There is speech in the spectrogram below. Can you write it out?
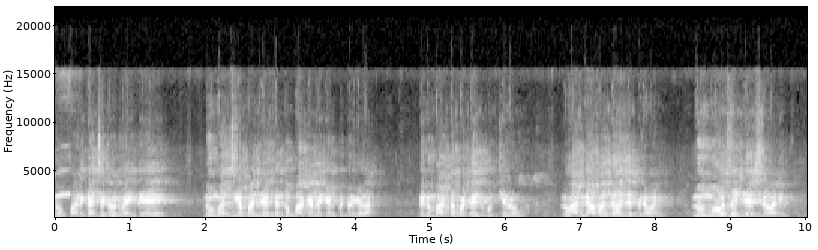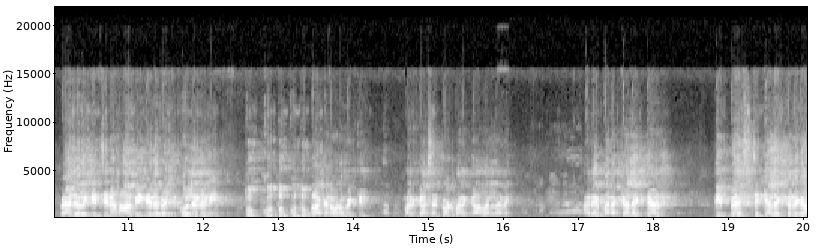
నువ్వు పనికొచ్చేటోని అయితే నువ్వు మంచిగా పని చేస్తే దుబ్బాకల్ని గెలిపిద్దరు కదా. నేను మడత పట్టి ఎందుకు ఉతికిరు నువ్వు అన్ని అబద్ధాలు చెప్పినవని నువ్వు మోసం చేసినవని ప్రజలకు ఇచ్చిన హామీ నిలబెట్టుకోలేదని తుక్కు తుక్కు దుబ్బాకలు ఓడబెట్టిరు మరి గసంటోడు మనకు కావాలనే? అరే మన కలెక్టర్ ది బెస్ట్ కలెక్టర్గా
